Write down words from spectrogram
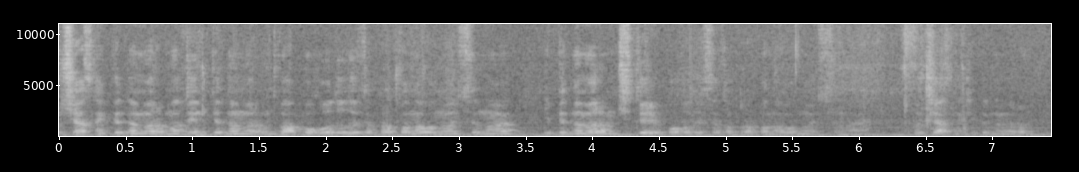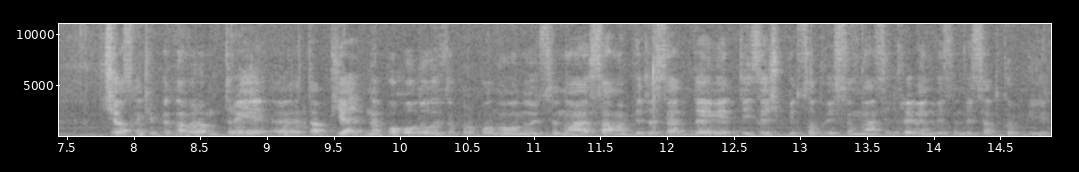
Учасник під номером 1, під номером 2 погодили з запропонованою ціною і під номером 4 погодився з запропонованою ціною. Учасники під номером Учасники під номером 3 е, та 5 не погодились з запропонованою ціною, а саме 59 тисяч 518 гривень 80 копійок.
